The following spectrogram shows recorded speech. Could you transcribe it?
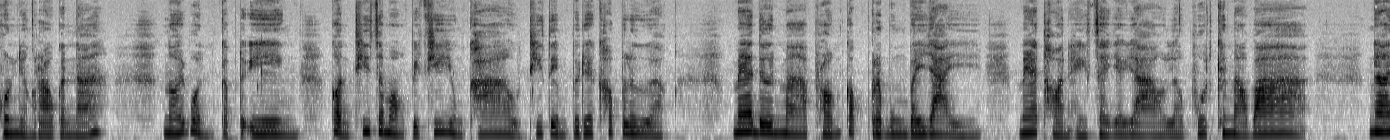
คนอย่างเรากันนะ น้อยบ่นกับตัวเองก่อนที่จะมองไปที่ยุงข้าวที่เต็มไปด้วยข้าวเปลือก แม่เดินมาพร้อมกับกระบุงใบใหญ่ แม่ถอนหายใจยาวๆ แล้วพูดขึ้นมาว่า งาน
